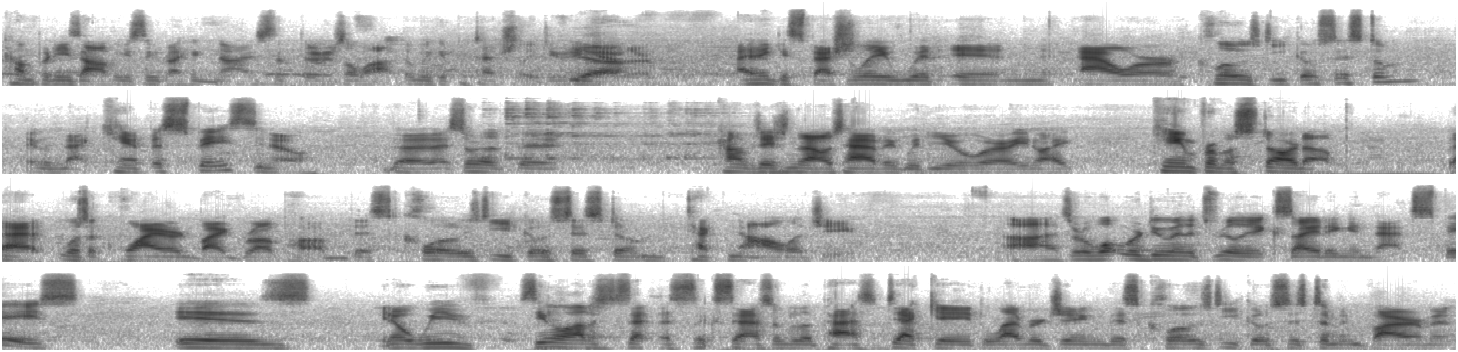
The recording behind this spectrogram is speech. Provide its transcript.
companies obviously recognize that there's a lot that we could potentially do Yeah. together. I think especially within our closed ecosystem and in that campus space, you know, the that sort of the conversation that I was having with you, where you know I came from a startup that was acquired by Grubhub, this closed ecosystem technology. Uh, sort of what we're doing that's really exciting in that space is, you know, we've seen a lot of success- over the past decade leveraging this closed ecosystem environment,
